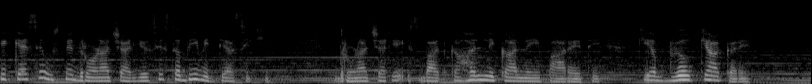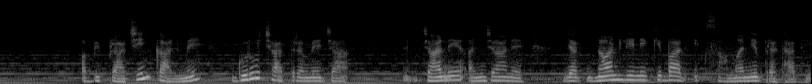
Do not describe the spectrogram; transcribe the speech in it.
कि कैसे उसने द्रोणाचार्य से सभी विद्या सीखी। द्रोणाचार्य इस बात का हल निकाल नहीं पा रहे थे कि अब वह क्या करें। अभी प्राचीन काल में गुरु छात्र में जा, जाने, अनजाने या ज्ञान लेने के बाद एक सामान्य प्रथा थी।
